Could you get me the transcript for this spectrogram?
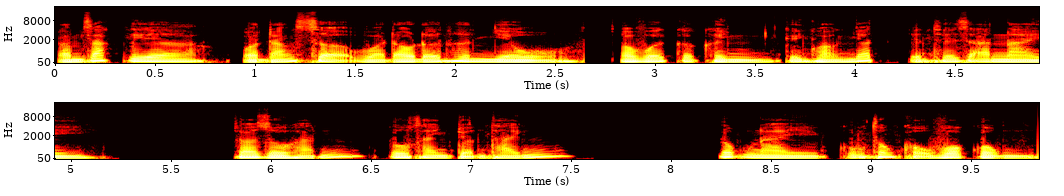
Cảm giác kia còn đáng sợ và đau đớn hơn nhiều so với cực hình kinh hoàng nhất trên thế gian này. Cho dù hắn tu thành chuẩn thánh, lúc này cũng thống khổ vô cùng,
